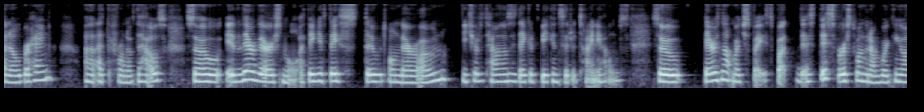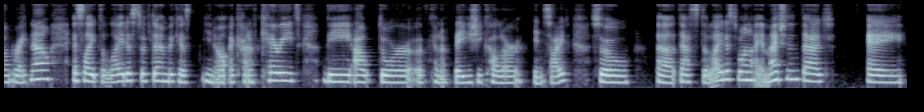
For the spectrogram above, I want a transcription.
an overhang uh, at the front of the house. So they're very small. I think if they stood on their own, each of the townhouses, they could be considered tiny homes. So there's not much space, but this this first one that I'm working on right now is like the lightest of them because you know I kind of carried the outdoor uh, kind of beigey color inside. So uh, that's the lightest one. I imagine that a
